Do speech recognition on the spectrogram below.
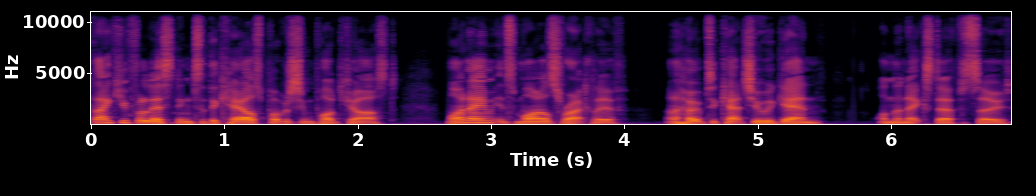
Thank you for listening to the Chaos Publishing Podcast. My name is Miles Ratcliffe, and I hope to catch you again on the next episode.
